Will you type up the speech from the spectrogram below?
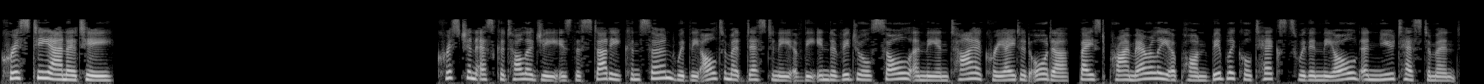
Christianity Christian eschatology is the study concerned with the ultimate destiny of the individual soul and the entire created order, based primarily upon biblical texts within the Old and New Testament.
